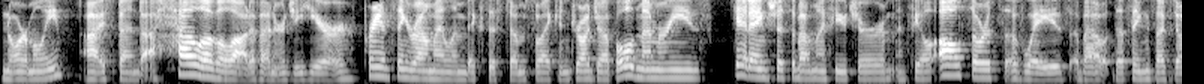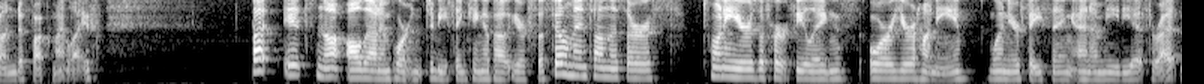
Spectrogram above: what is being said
Normally, I spend a hell of a lot of energy here, prancing around my limbic system so I can drudge up old memories, get anxious about my future, and feel all sorts of ways about the things I've done to fuck my life. But it's not all that important to be thinking about your fulfillment on this earth, 20 years of hurt feelings, or your honey when you're facing an immediate threat.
